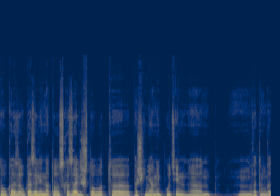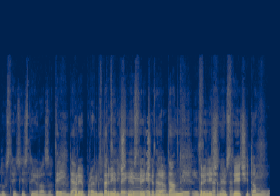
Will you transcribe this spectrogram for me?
указали на то, сказали, что вот э, и Путин э, в этом году встретились три раза. Три, да. Провели Кстати, три личные это, встречи, это да. Данные из три интернета. личные встречи, там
